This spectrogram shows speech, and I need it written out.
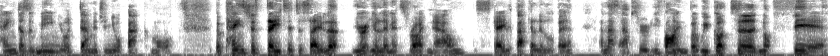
Pain doesn't mean you're damaging your back more. But pain's just data to say, look, you're at your limits right now. Scale it back a little bit and that's absolutely fine. But we've got to not fear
